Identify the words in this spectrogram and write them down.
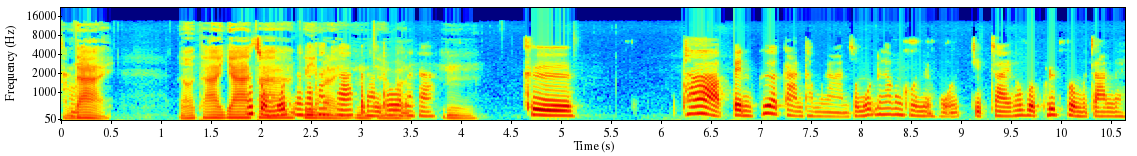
ทำได้แล้วทายาสมมุตินะคะท่านคะประทานโทษนะคะคือถ้าเป็นเพื่อการทำงานสมมตินะครับบางคนเนี่ยโหจิตใจเขาแบบพลึดพรหมจรรย์เลย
